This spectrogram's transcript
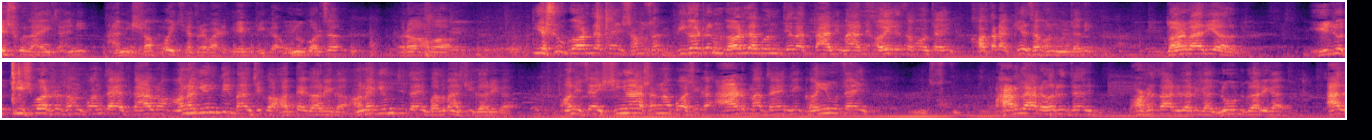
यसको लागि चाहिँ नि हामी सबै क्षेत्रबाट एक ढिका हुनुपर्छ। र अब यसो गर्दा चाहिँ संसद विघटन गर्दा पनि त्यसलाई ताली मार्ने अहिले त म चाहिँ खतरा के छ भन्नुहुन्छ नि? दरबारीहरू हिजो तिस वर्षसम्म पञ्चायत कालमा अनगिन्ती मान्छेको हत्या गरेका अनगिन्ती चाहिँ बदमासी गरेका अनि चाहिँ सिंहासनमा बसेका आडमा चाहिँ कैयौँ चाहिँ भारदारहरू चाहिँ भ्रष्टाचार गरेका लुट गरेका आज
